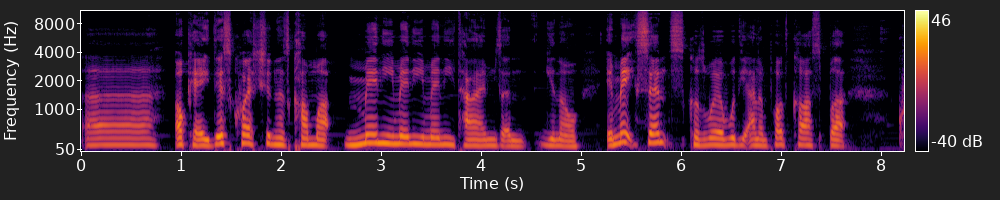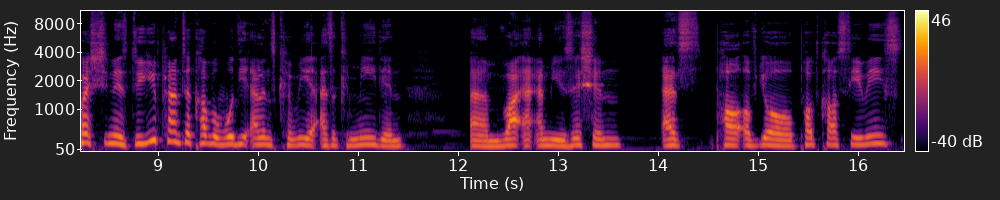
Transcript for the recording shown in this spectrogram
Uh okay, this question has come up many, many, many times, and you know, it makes sense because we're a Woody Allen podcast, but question is do you plan to cover Woody Allen's career as a comedian, um, writer and musician as part of your podcast series?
